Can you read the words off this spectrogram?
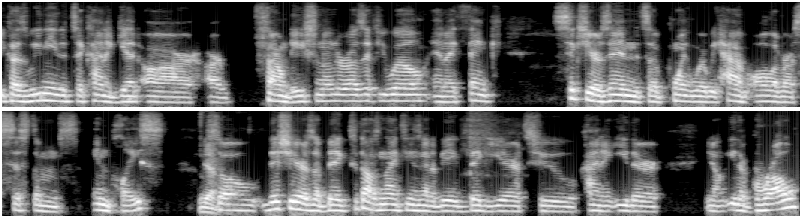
because we needed to kind of get our our foundation under us, if you will. And I think six years in, it's a point where we have all of our systems in place. Yeah. So this year is a big 2019 is going to be a big year to kind of either, you know, either grow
